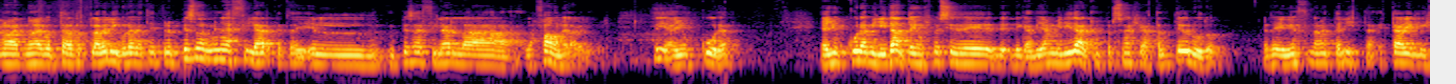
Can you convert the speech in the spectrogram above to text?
no, no, voy a contar de la película, pero empieza también a desfilar, el, empieza a desfilar la, la, fauna de la película. ¿sí? Hay un cura, y hay un cura militante, hay una especie de, de, capellán militar, que es un personaje bastante bruto, bien fundamentalista. Está el,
